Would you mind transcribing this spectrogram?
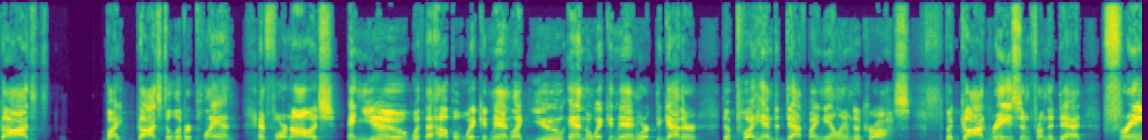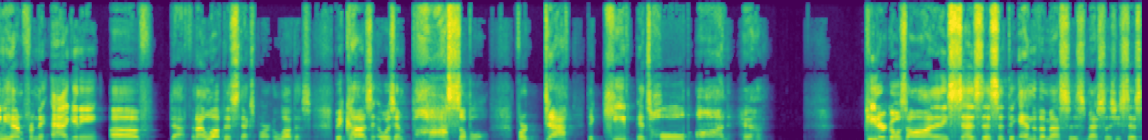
God's by God's deliberate plan and foreknowledge, and you, with the help of wicked men, like you and the wicked men, work together to put him to death by nailing him to the cross. But God raised him from the dead, freeing him from the agony of death. And I love this next part. I love this. Because it was impossible for death to keep its hold on him. Peter goes on and he says this at the end of the message. He says,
